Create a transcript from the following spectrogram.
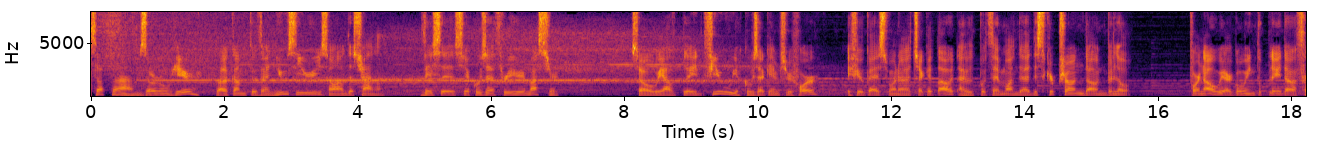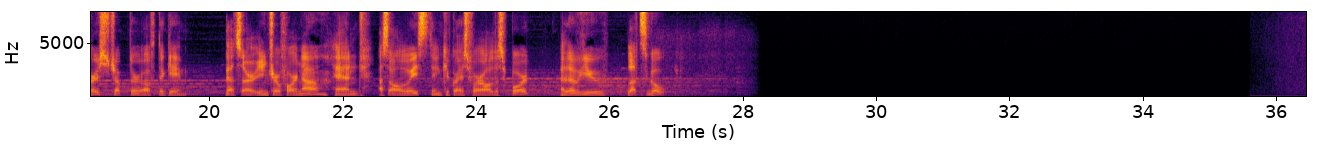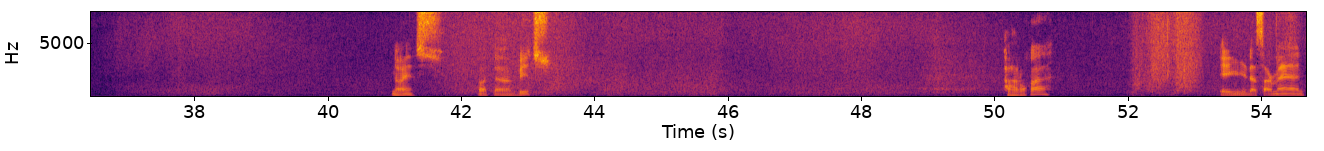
Fam, Zoro here. Welcome to the new series on the channel. This is Yakuza 3 Remastered. So we have played few Yakuza games before. If you guys wanna check it out, I will put them on the description down below. For now, we are going to play the first chapter of the game. That's our intro for now, and as always, thank you guys for all the support. I love you. Let's go! Nice. Got the beach. Haro ka? Hey, that's our man.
